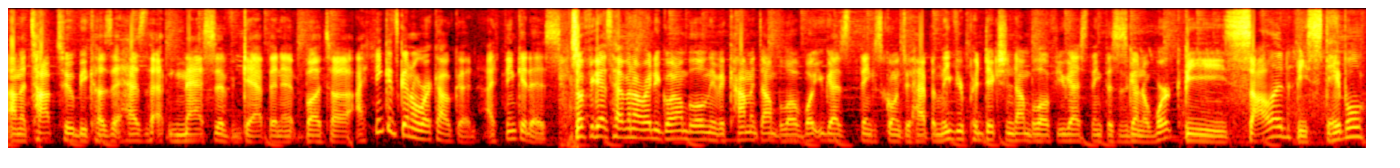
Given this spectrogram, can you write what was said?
on the top two because it has that massive gap in it, but uh, I think it's gonna work out good. I think it is. So if you guys haven't already, go down below and leave a comment down below of what you guys think is going to happen. Leave your prediction down below if you guys think this is gonna work, be solid, be stable.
